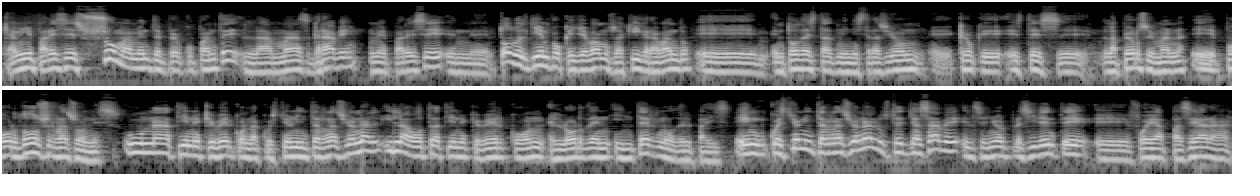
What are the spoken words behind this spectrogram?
que a mí me parece sumamente preocupante, la más grave, me parece, en eh, todo el tiempo que llevamos aquí grabando, en toda esta administración, creo que esta es la peor semana, por dos razones. Una tiene que ver con la cuestión internacional y la otra tiene que ver con el orden interno del país. En cuestión internacional, usted ya sabe, el señor presidente fue a pasear a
